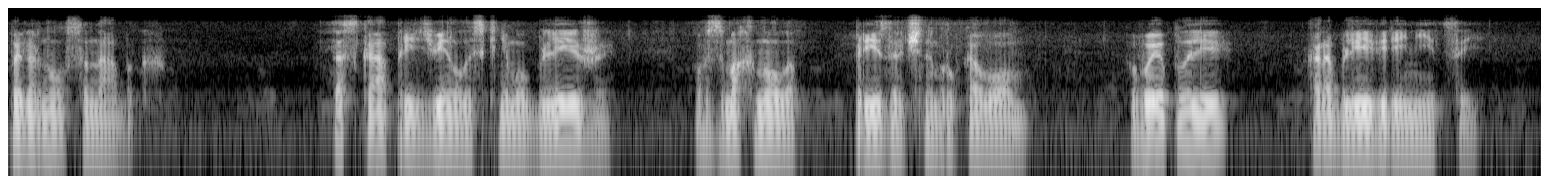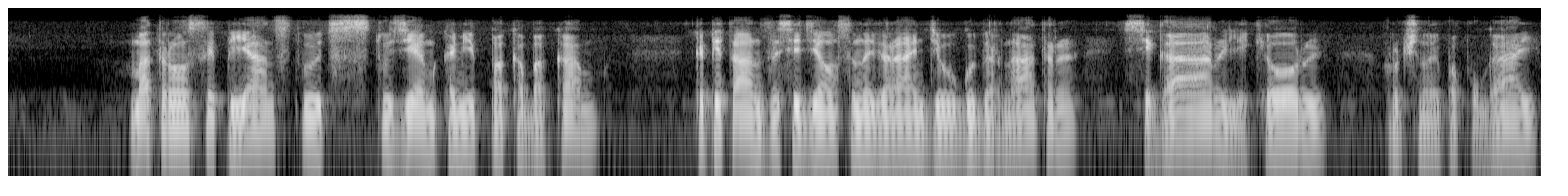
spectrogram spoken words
повернулся на бок. Тоска придвинулась к нему ближе, взмахнула призрачным рукавом. Выплыли корабли вереницей. Матросы пьянствуют с туземками по кабакам. Капитан засиделся на веранде у губернатора. Сигары, ликеры, ручной попугай.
